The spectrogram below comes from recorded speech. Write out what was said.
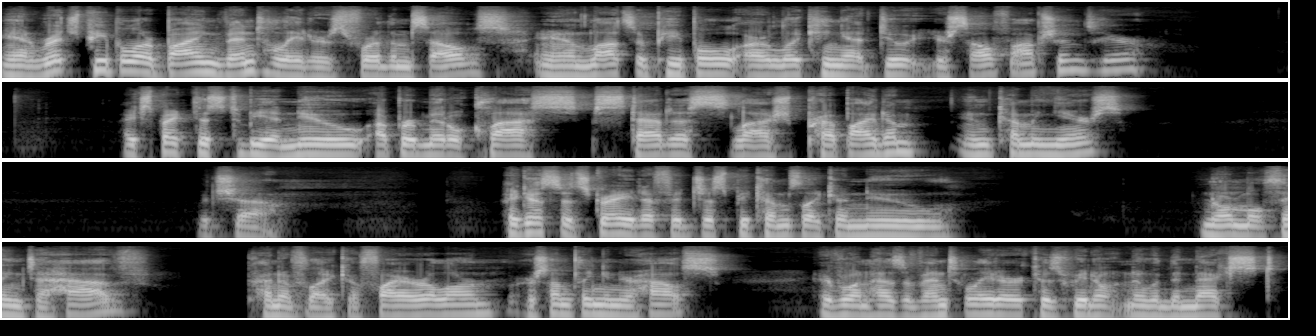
And rich people are buying ventilators for themselves, and lots of people are looking at do it yourself options here. I expect this to be a new upper middle class status slash prep item in coming years, which uh, I guess it's great if it just becomes like a new normal thing to have, kind of like a fire alarm or something in your house. Everyone has a ventilator because we don't know when the next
